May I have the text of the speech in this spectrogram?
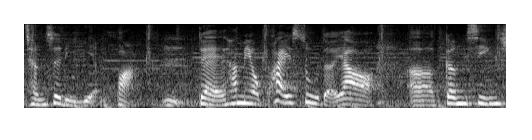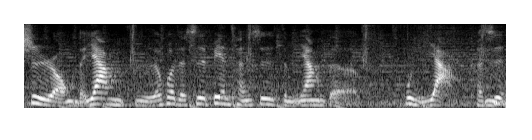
城市里演化，嗯。对他没有快速的要呃更新市容的样子，或者是变成是怎么样的不一样，可是嗯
